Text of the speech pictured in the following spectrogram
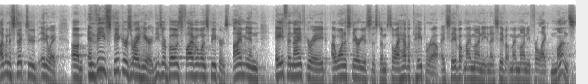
I'm going to stick to, anyway. Um, and these speakers right here, these are Bose 501 speakers. I'm in eighth and ninth grade. I want a stereo system, so I have a paper out. I save up my money, and I save up my money for like months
